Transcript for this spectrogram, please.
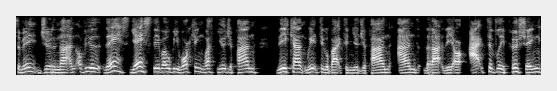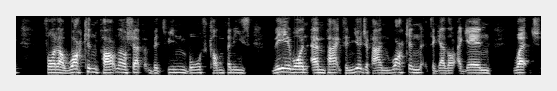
to me during that interview that yes, yes, they will be working with New Japan. They can't wait to go back to New Japan, and that they are actively pushing for a working partnership between both companies. They want Impact and New Japan working together again, which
